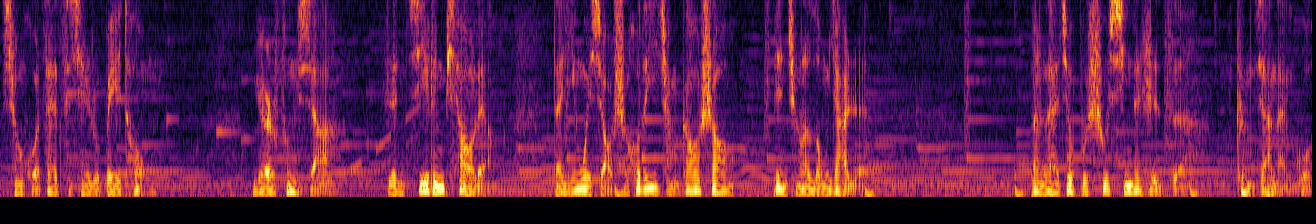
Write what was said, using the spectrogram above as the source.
生活再次陷入悲痛。女儿凤霞，人机灵漂亮，但因为小时候的一场高烧，变成了聋哑人。本来就不舒心的日子，更加难过。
